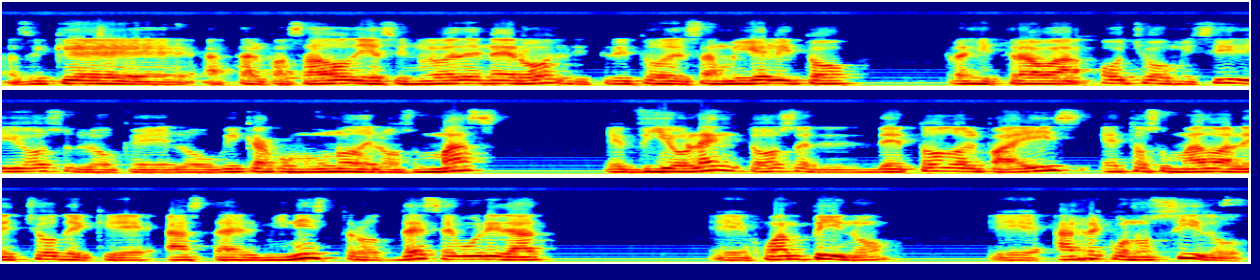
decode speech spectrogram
Así que hasta el pasado 19 de enero, el distrito de San Miguelito registraba ocho homicidios, lo que lo ubica como uno de los más eh, violentos de todo el país. Esto sumado al hecho de que hasta el ministro de Seguridad, eh, Juan Pino, eh, ha reconocido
